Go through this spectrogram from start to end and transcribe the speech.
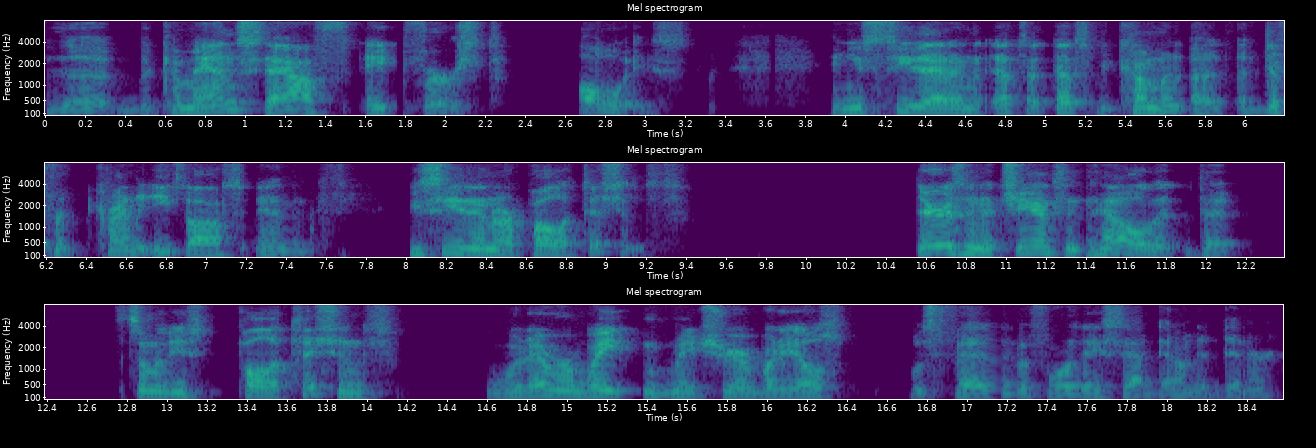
the the command staff ate first always. And you see that and that's a, that's become a, a different kind of ethos and you see it in our politicians. There isn't a chance in hell that that some of these politicians would ever wait and make sure everybody else was fed before they sat down to dinner.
